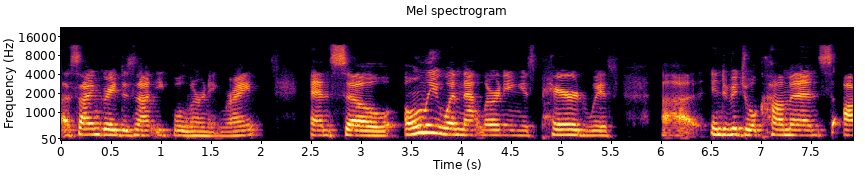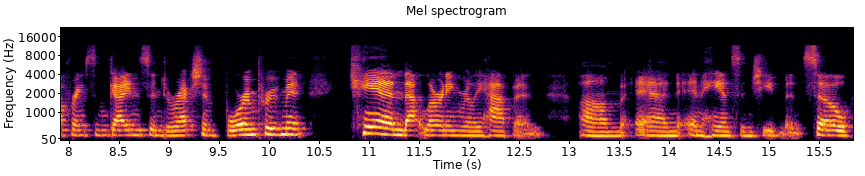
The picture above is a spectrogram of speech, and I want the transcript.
assigned grade does not equal learning, right? And so only when that learning is paired with uh, individual comments, offering some guidance and direction for improvement, can that learning really happen um, and enhance achievement? So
